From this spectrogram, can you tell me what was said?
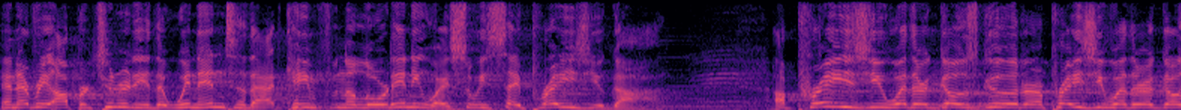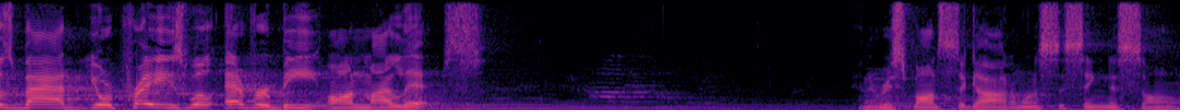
and every opportunity that went into that came from the Lord anyway. So we say, Praise you, God. I praise you whether it goes good or I praise you whether it goes bad. Your praise will ever be on my lips. And in response to God, I want us to sing this song.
